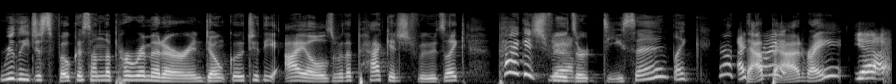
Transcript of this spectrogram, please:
really just focus on the perimeter and don't go to the aisles or the packaged foods? Like, packaged foods Yeah. are decent. Like, they're not I that bad, right? Yeah.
